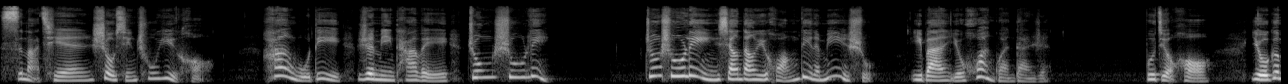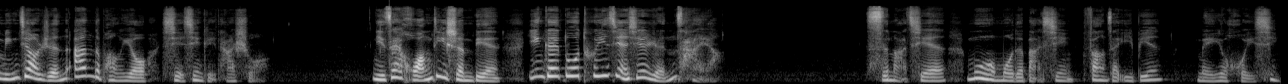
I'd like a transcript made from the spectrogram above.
司马迁受刑出狱后，汉武帝任命他为中书令。中书令相当于皇帝的秘书，一般由宦官担任。不久后，有个名叫任安的朋友写信给他说：“你在皇帝身边，应该多推荐些人才呀。”司马迁默默地把信放在一边，没有回信。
